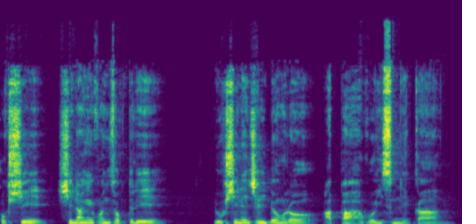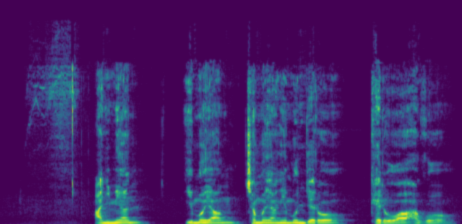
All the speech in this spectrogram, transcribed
혹시 신앙의 권속들이 육신의 질병으로 아파하고 있습니까? 아니면 이 모양 저 모양의 문제로 괴로워하고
